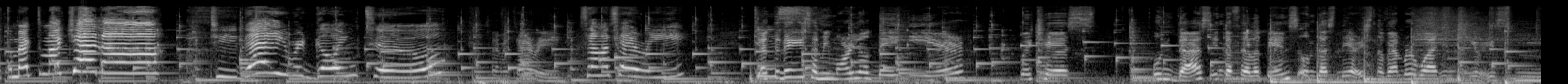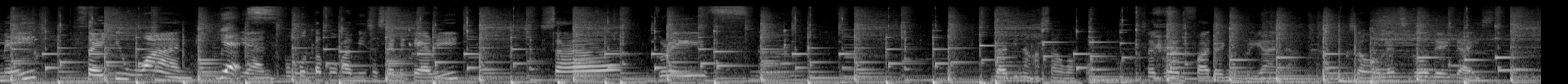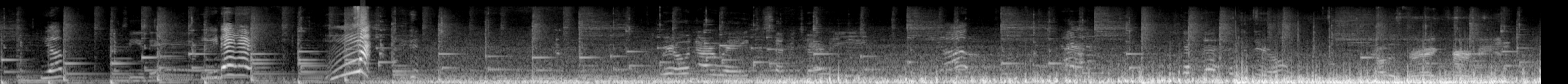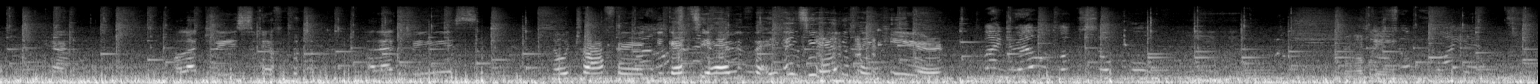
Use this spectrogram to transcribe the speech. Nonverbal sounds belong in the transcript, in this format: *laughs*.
Welcome back to my channel! Today we're going to... Cemetery. Cemetery. To yeah, today is a Memorial Day here, which is Undas in the Philippines. Undas there is November 1 and here is May 31. Yes. Yan, pupunta po kami sa cemetery sa grave ng daddy ng asawa ko. Sa grandfather ni Brianna. So, let's go there guys. Yup. See you there. See you there. *laughs* We're on our way to cemetery. Yup. Look at the, look at the road. Road is very curvy and Yeah. A lot trees. a lot trees. No traffic. You can't see anything. You can see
